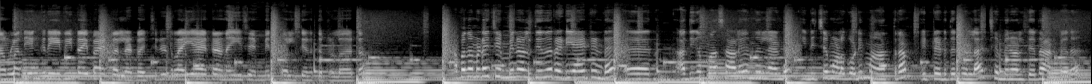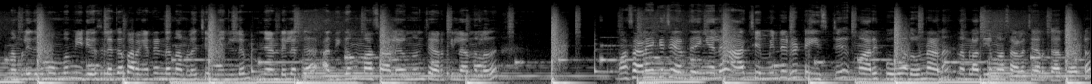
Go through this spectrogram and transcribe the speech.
നമ്മളധികം ഗ്രേവി ടൈപ്പ് ആയിട്ടല്ല കേട്ടോ. ഇച്ചിരി ഡ്രൈ ആയിട്ടാണ് ഈ ചെമ്മീൻ ഒലത്തിയെടുത്തിട്ടുള്ളത് കേട്ടോ. അപ്പോൾ നമ്മുടെ ചെമ്മീൻ ഒലത്തിയത് റെഡി ആയിട്ടുണ്ട്. അധികം മസാലയൊന്നും ഇല്ലാണ്ട് ഇടിച്ച മുളക് പൊടി മാത്രം ഇട്ടെടുത്തിട്ടുള്ള ചെമ്മീൻ ഒലത്തിയതാണ് ഇത്? നമ്മൾ ഇതിനു മുമ്പ് വീഡിയോസിലൊക്കെ പറഞ്ഞിട്ടുണ്ട്. നമ്മൾ ചെമ്മീനിലും ഞണ്ടിലൊക്കെ അധികം മസാലയൊന്നും ചേർക്കില്ല എന്നുള്ളത്. മസാലയൊക്കെ ചേർത്ത് കഴിഞ്ഞാൽ ആ ചെമ്മിന്റെ ഒരു ടേസ്റ്റ് മാറിപ്പോകും അതുകൊണ്ടാണ് നമ്മൾ അധികം മസാല ചേർക്കാത്തത് കേട്ടോ.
